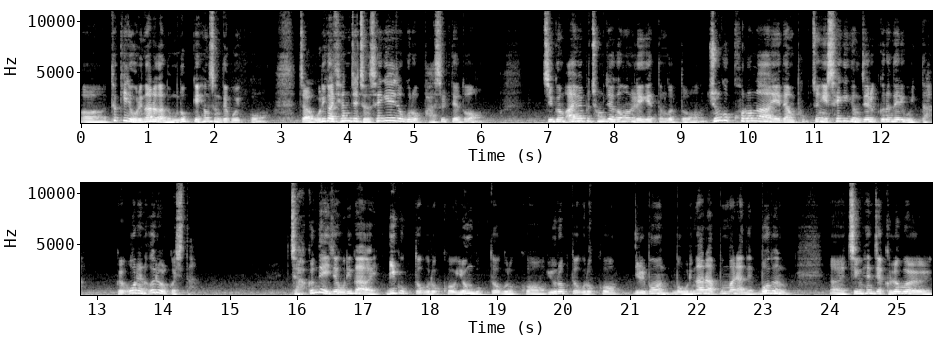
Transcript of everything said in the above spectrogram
어, 특히 우리나라가 너무 높게 형성되고 있고 자 우리가 현재 전 세계적으로 봤을 때도 지금 IMF 총재가 오늘 얘기했던 것도 중국 코로나에 대한 폭증이 세계 경제를 끌어내리고 있다. 그리고 올해는 어려울 것이다. 자 근데 이제 우리가 미국도 그렇고 영국도 그렇고 유럽도 그렇고 일본 뭐 우리나라 뿐만이 아니라 모든 어, 지금 현재 글로벌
